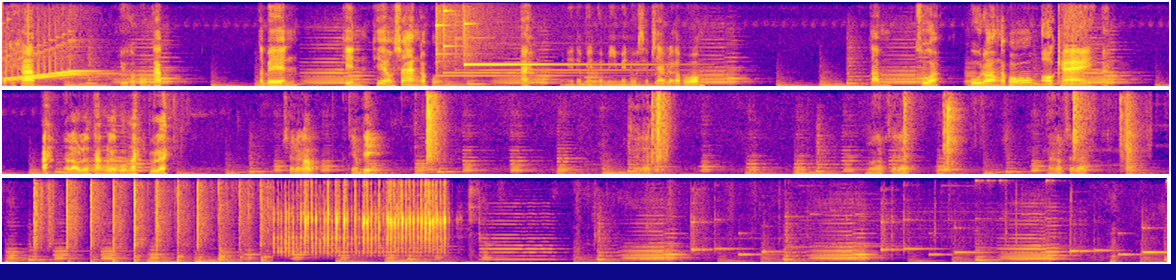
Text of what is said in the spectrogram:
สวัสดีครับ อยู่กับผมครับ ตะเบนกลิ่นเที่ยวสร้างครับผม อะ วันนี้ตะเบนก็มีเมนูแซ่บๆแล้วครับผมตำซั่วปูดองครับผม Okay. อะเดี๋ยวเราเริ่มทำกันเลยครับผมนะ ดูเลย ใช่แล้วครับกระเทียมพริกใส่เลย ใส่เลย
